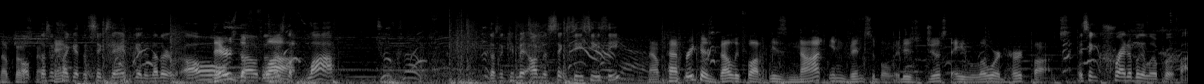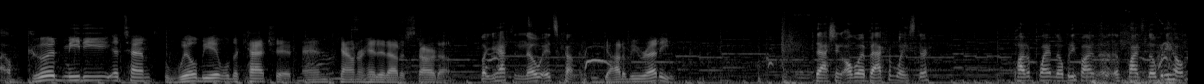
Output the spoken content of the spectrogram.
No Oh, coast, no doesn't can. quite get the 6 A to get another. Oh, There's the no, flop. There's the flop. Doesn't commit on the 60 CC. Now Paprika's belly flop is not invincible. It is just a lowered hurt box. It's incredibly low profile. Good meaty attempts will be able to catch it and counter hit it out of startup. But you have to know it's coming. You gotta be ready. Dashing all the way back from Linkster. Pot of plant, nobody finds, uh, finds nobody home.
